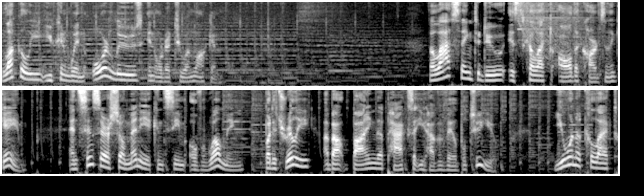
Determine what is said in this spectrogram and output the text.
Luckily, you can win or lose in order to unlock him. The last thing to do is to collect all the cards in the game. And since there are so many it can seem overwhelming, but it's really about buying the packs that you have available to you. You want to collect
